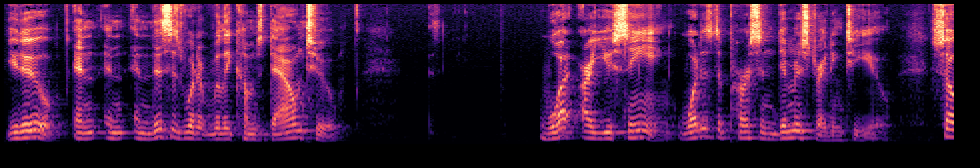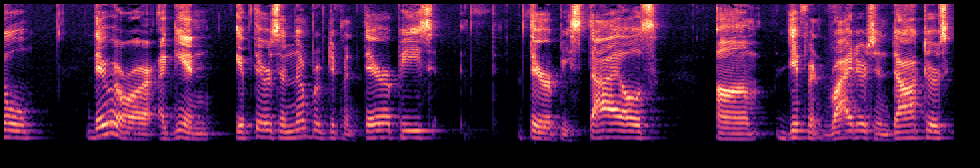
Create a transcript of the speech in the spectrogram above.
You do. And and and this is what it really comes down to what are you seeing? What is the person demonstrating to you? So there are, again, if there's a number of different therapies, therapy styles, um, different writers and doctors,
